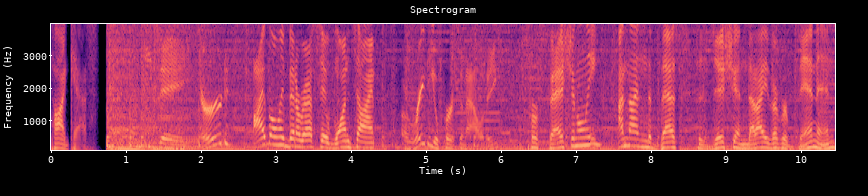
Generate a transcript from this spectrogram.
Podcast. He's a nerd, I've only been arrested one time a radio personality, professionally. I'm not in the best position that I've ever been in.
